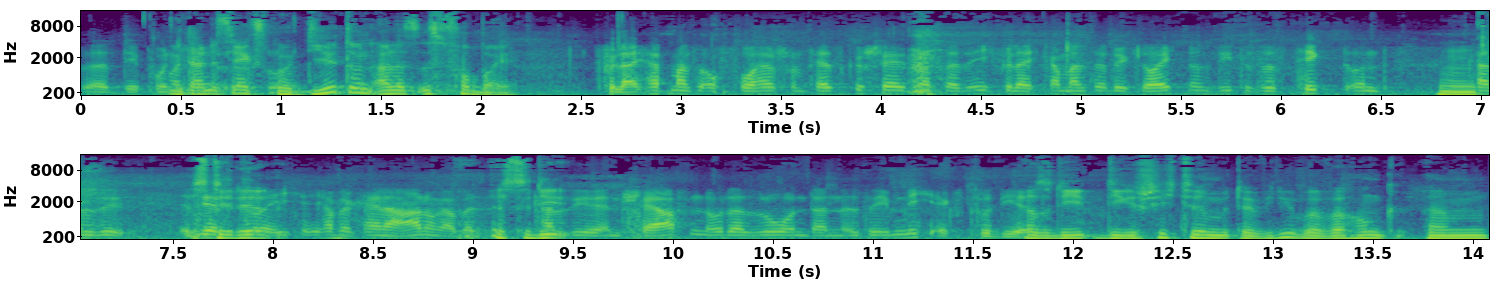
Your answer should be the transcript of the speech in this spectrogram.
äh, deponiert. Und dann ist sie oder so. explodiert und alles ist vorbei. Vielleicht hat man es auch vorher schon festgestellt, was weiß ich, vielleicht kann man es ja durchleuchten und sieht, dass es tickt und Hm. kann sie, Ist ist nur, der- ich, ich habe ja keine Ahnung, aber Ist sie kann die- sie entschärfen oder so und dann ist sie eben nicht explodiert. Also die, die Geschichte mit der Videoüberwachung. Ähm,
